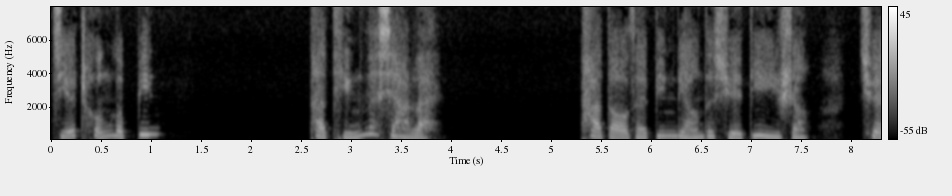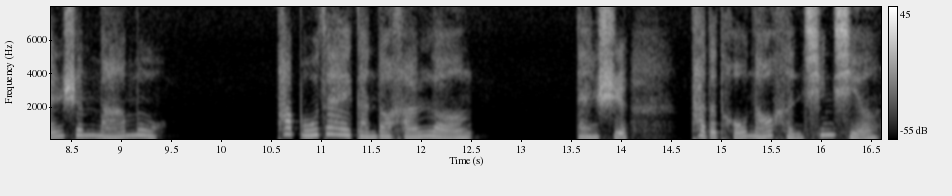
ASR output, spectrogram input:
结成了冰。他停了下来。他倒在冰凉的雪地上，全身麻木。他不再感到寒冷，但是他的头脑很清醒。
